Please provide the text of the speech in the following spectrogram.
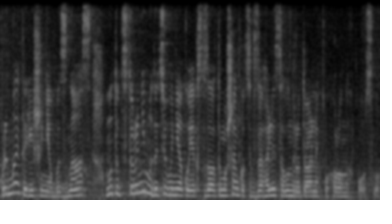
приймайте рішення без нас. Ми тут стороні, ми до цього ніякого, як сказала Тимошенко, це взагалі салон ритуальних похоронних послуг.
